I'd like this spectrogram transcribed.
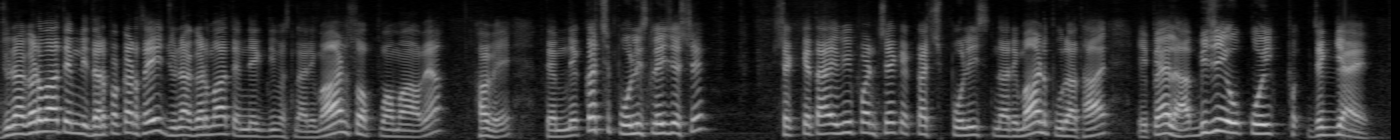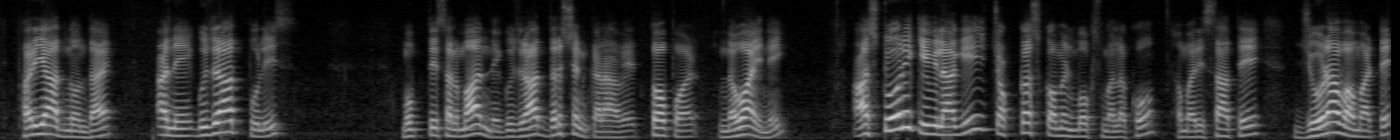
જૂનાગઢમાં તેમની ધરપકડ થઈ. જૂનાગઢમાં તેમને એક દિવસના રિમાન્ડ સોંપવામાં આવ્યા. હવે તેમને કચ્છ પોલીસ લઈ જશે. શક્યતા એવી પણ છે કે કચ્છ પોલીસના રિમાન્ડ પૂરા થાય એ પહેલાં બીજી કોઈ જગ્યાએ ફરિયાદ નોંધાય અને ગુજરાત પોલીસ મુફ્તી સલમાનને ગુજરાત દર્શન કરાવે તો પણ નવાઈ નહીં. આ સ્ટોરી કેવી લાગી? ચોક્કસ કોમેન્ટ બોક્સમાં લખો. અમારી સાથે જોડાવા માટે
